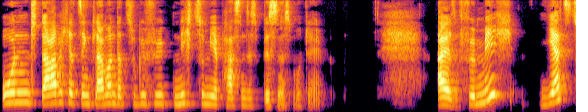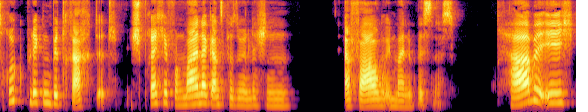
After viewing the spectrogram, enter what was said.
und da habe ich jetzt in Klammern dazu gefügt, nicht zu mir passendes Businessmodell. Also für mich jetzt rückblickend betrachtet, ich spreche von meiner ganz persönlichen Erfahrung in meinem Business, habe ich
